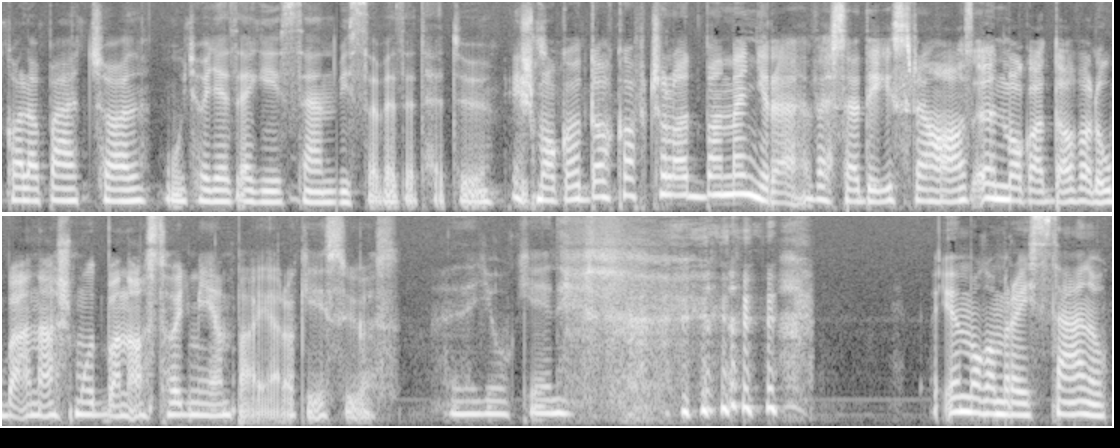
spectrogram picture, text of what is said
kalapáccsal, úgyhogy ez egészen visszavezethető. És magaddal kapcsolatban mennyire veszed észre az önmagaddal való bánásmódban azt, hogy milyen pályára készülsz? Ez egy jó kérdés. önmagamra is szánok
